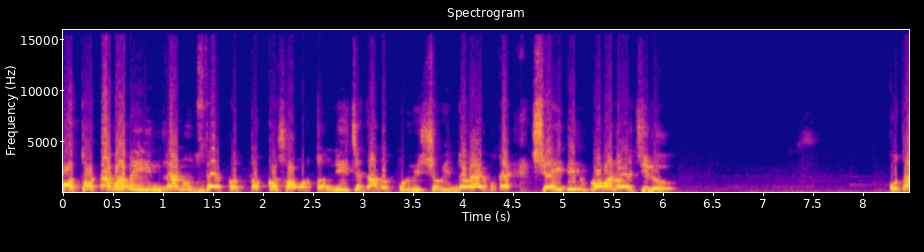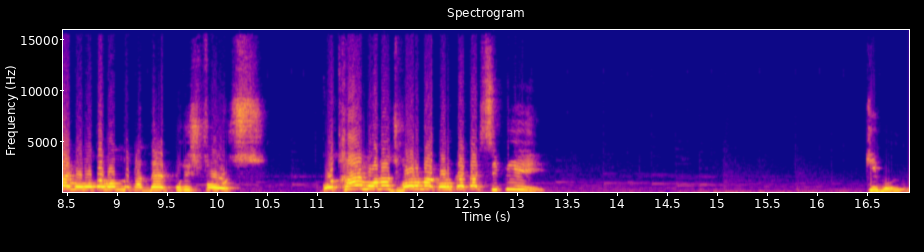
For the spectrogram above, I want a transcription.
কতটা ভাবে ইন্দ্রানুজদের প্রত্যক্ষ সমর্থন দিয়েছে যাদবপুর বিশ্ববিদ্যালয়ের বুকে? সেই দিন প্রমাণ হয়েছিল। কোথায় মমতা বন্দ্যোপাধ্যায়ের পুলিশ ফোর্স? কোথায় মনোজ বর্মা, কলকাতার সিপি? কি বলব?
